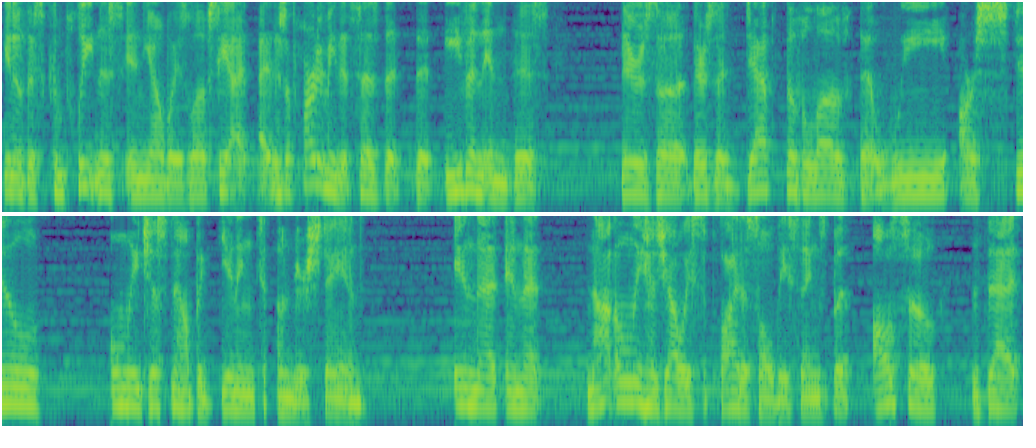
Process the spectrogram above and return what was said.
you know this completeness in Yahweh's love. See, I, I, there's a part of me that says that that even in this, there's a there's a depth of love that we are still only just now beginning to understand. In that, in that, not only has Yahweh supplied us all these things, but also that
